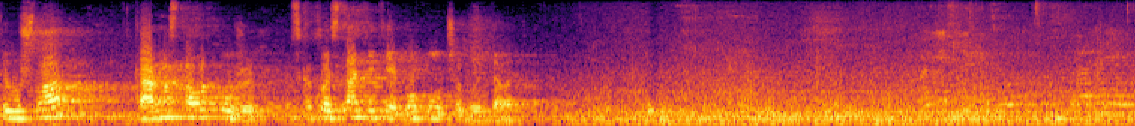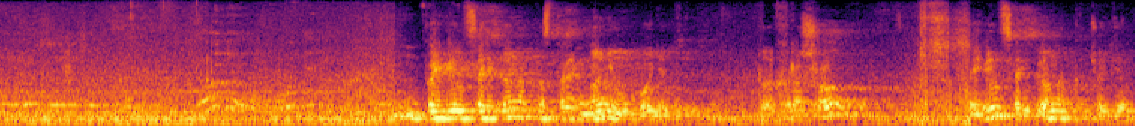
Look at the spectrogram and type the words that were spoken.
ты ушла, карма стала хуже. С какой стати тебе Бог лучше будет давать? А Появился ребенок на стороне, но не уходит. То хорошо. Появился ребенок, что делать?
